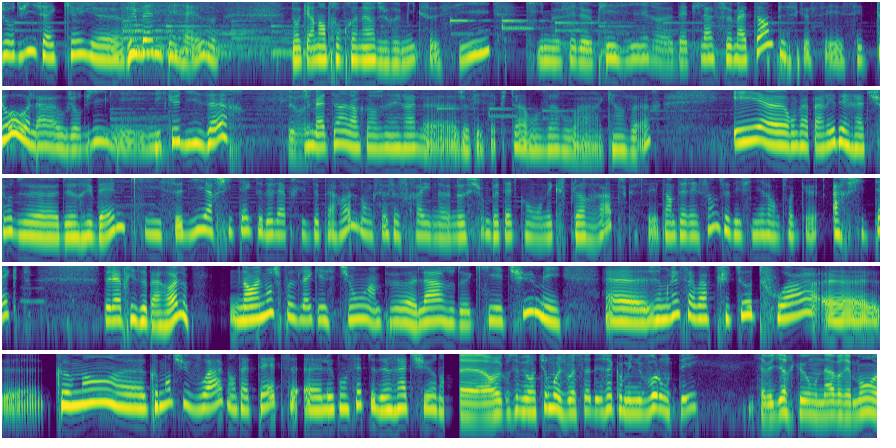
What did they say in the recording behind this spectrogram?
Aujourd'hui, j'accueille euh, Ruben Pérez, donc un entrepreneur du remix aussi, qui me fait le plaisir euh, d'être là ce matin, puisque c'est tôt, là, aujourd'hui, il n'est- que 10 heures du matin, alors qu'en général, euh, je fais ça plutôt à 11h ou à 15h. Et euh, on va parler des ratures de, de Ruben, qui se dit architecte de la prise de parole. Donc ça, ce sera une notion peut-être qu'on explorera, parce que c'est intéressant de se définir en tant qu'architecte de la prise de parole. Normalement, je pose la question un peu euh, large de qui es-tu, mais euh, j'aimerais savoir plutôt, toi, euh, comment, comment tu vois dans ta tête le concept de rature alors le concept de voiture, moi je vois ça déjà comme une volonté. Ça veut dire qu'on a vraiment,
